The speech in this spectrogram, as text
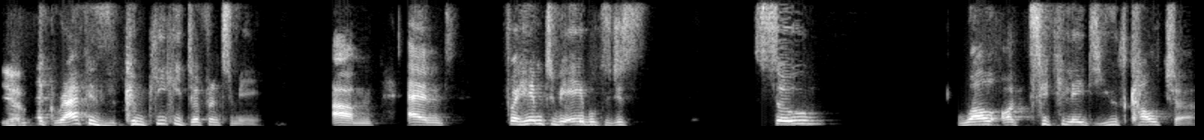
Yeah. Like Raf is completely different to me. Um, and for him to be able to just so well articulate youth culture,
